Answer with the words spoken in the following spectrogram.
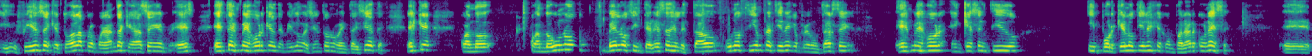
y fíjense que toda la propaganda que hacen es, este es mejor que el de 1997. Es que cuando, cuando uno ve los intereses del Estado, uno siempre tiene que preguntarse, ¿es mejor en qué sentido? y por qué lo tienes que comparar con ese. Eh,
